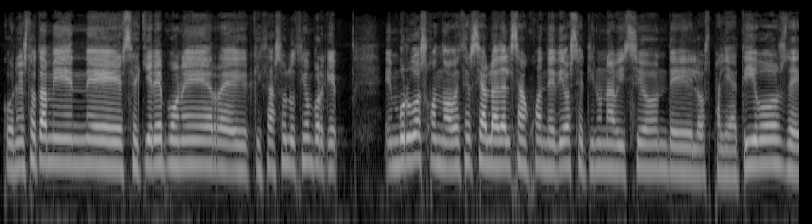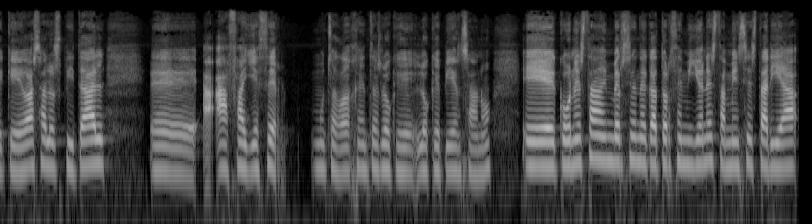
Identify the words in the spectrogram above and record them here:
Con esto también eh, se quiere poner quizás solución porque en Burgos cuando a veces se habla del San Juan de Dios se tiene una visión de los paliativos, de que vas al hospital a, fallecer mucha gente es lo que, lo que piensa, ¿no? Eh, con esta inversión de 14 millones también se estaría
